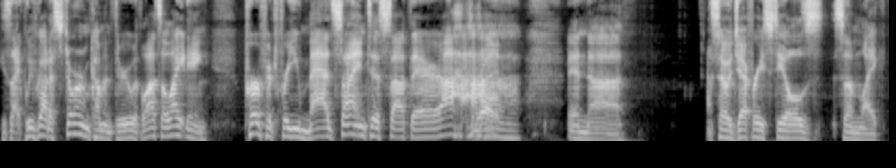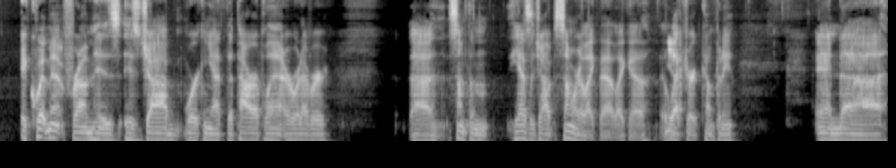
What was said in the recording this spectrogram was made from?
he's like we've got a storm coming through with lots of lightning. Perfect for you mad scientists out there. Ah, And uh, so Jeffrey steals some like equipment from his his job working at the power plant or whatever. Uh, something he has a job somewhere like that, like a electric company. And uh,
